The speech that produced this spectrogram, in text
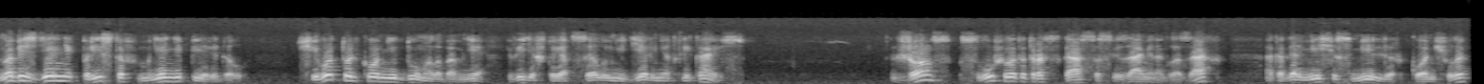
но бездельник пристав мне не передал. Чего только он не думал обо мне, видя, что я целую неделю не откликаюсь. Джонс слушал этот рассказ со слезами на глазах, а когда миссис Миллер кончила,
